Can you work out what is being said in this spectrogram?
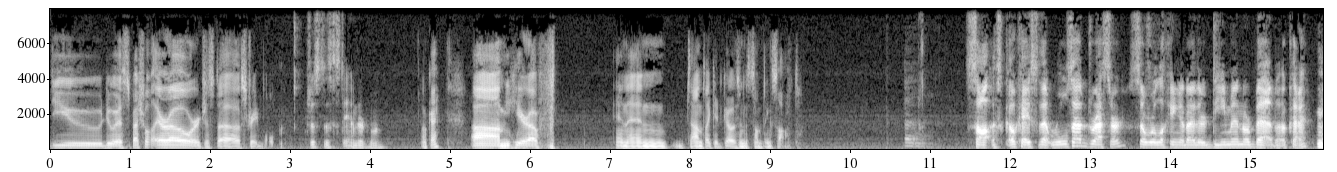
do you do a special arrow or just a straight bolt? Just a standard one. Okay. Um, you hear a, and then it sounds like it goes into something soft. So, okay, so that rules out dresser. So we're looking at either demon or bed. Okay.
